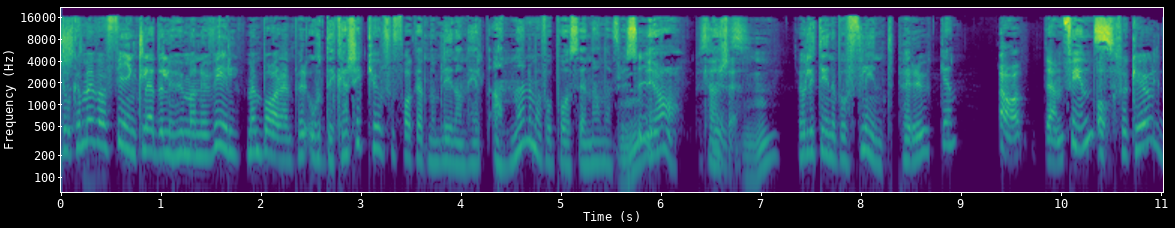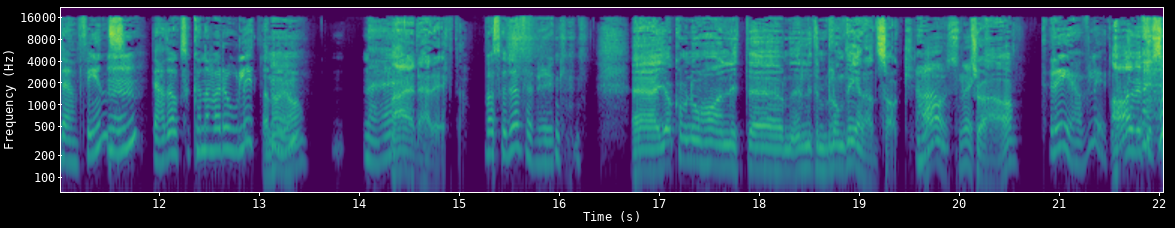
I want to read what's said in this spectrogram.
då kan man ju vara finklädd eller hur man nu vill, men bara en peruk. Och det kanske är kul för folk att man blir någon helt annan när man får på sig en annan frisyr. Mm. Ja, precis. kanske. Jag var lite inne på flintperuken. Ja, den finns. Också kul, den finns. Det hade också kunnat vara roligt. Den har jag. Nej. Nej, det här är äkta. Vad ska du ha för peruk? Eh, jag kommer nog ha en, lite, en liten blonderad sak. Ja, snyggt. Tror jag. Ja. Trevligt. ja, vi får se.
